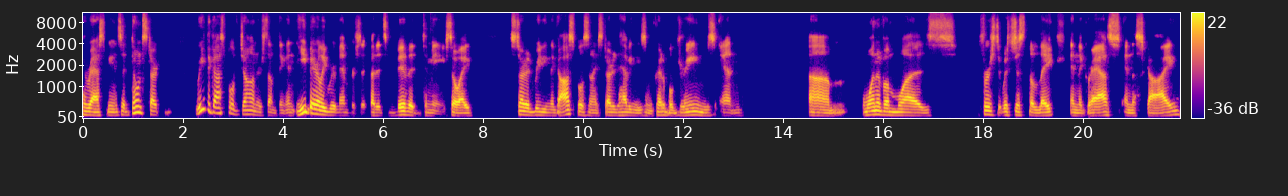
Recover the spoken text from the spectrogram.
harassed me and said, Don't start, read the Gospel of John or something. And he barely remembers it, but it's vivid to me. So I started reading the Gospels and I started having these incredible dreams. And um, one of them was first it was just the lake and the grass and the sky.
